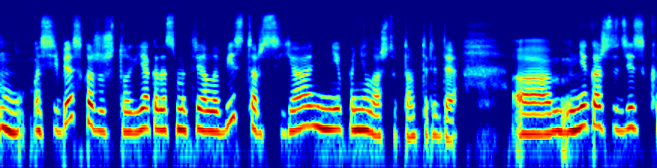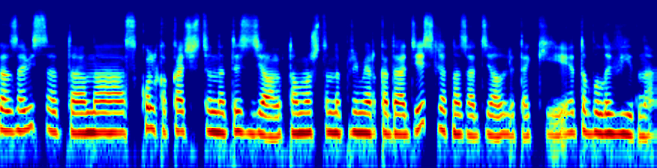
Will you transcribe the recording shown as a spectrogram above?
ну, о себе скажу, что я когда смотрела Бистерс, я не поняла, что там 3D. А, мне кажется, здесь зависит от насколько качественно это сделано. Потому что, например, когда 10 лет назад делали такие, это было видно.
